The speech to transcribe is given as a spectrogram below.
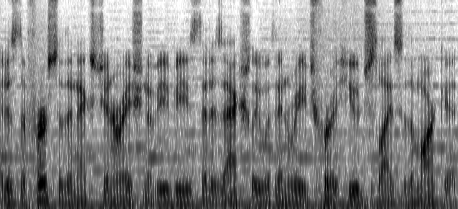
It is the first of the next generation of EVs that is actually within reach for a huge slice of the market.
